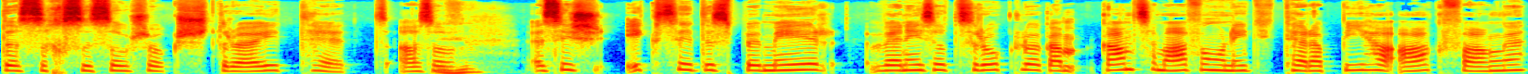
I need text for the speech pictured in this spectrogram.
dass sich so schon gestreut hat. Also, Mhm. es ist, ich sehe das bei mir, wenn ich so zurückschaue, ganz am Anfang, als ich die Therapie habe angefangen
